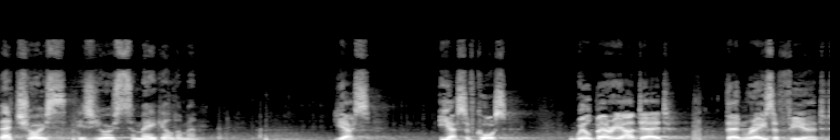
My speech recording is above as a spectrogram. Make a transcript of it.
That choice is yours to make, Ealdorman. Yes. Yes, of course. We'll bury our dead, then raise a fyrd.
